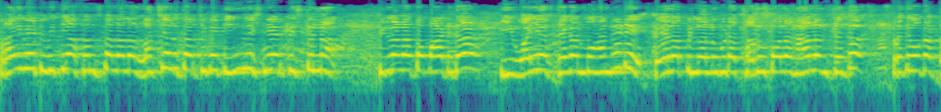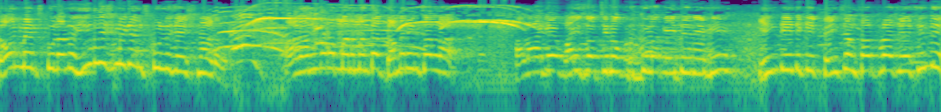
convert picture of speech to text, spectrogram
ప్రైవేటు విద్యా సంస్థలలో లక్షలు ఖర్చు పెట్టి ఇంగ్లీష్ నేర్పిస్తున్న పిల్లలతో పాటుగా ఈ వైఎస్ జగన్మోహన్ రెడ్డి పేద పిల్లలు కూడా చదువుకోవాలని ఆలోచనతో ప్రతి ఒక్క గవర్నమెంట్ స్కూళ్ళను ఇంగ్లీష్ మీడియం స్కూళ్ళు చేసినాడు. అదందరం మనమంతా గమనించాలా? అలాగే వయసు వచ్చిన వృద్ధులకైతేనేమి ఇంటింటికి పెన్షన్ సరఫరా చేసింది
